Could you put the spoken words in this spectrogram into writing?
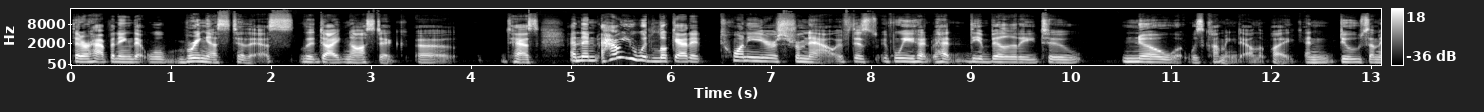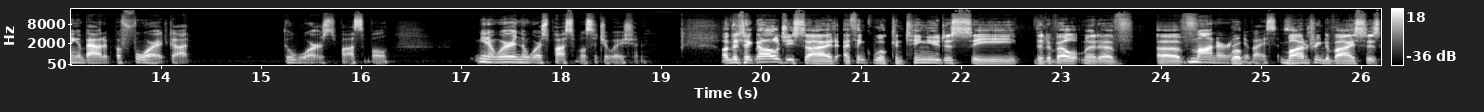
that are happening that will bring us to this, the diagnostic. Uh, test and then how you would look at it 20 years from now if this if we had had the ability to know what was coming down the pike and do something about it before it got the worst possible you know, we're in the worst possible situation. On the technology side, I think we'll continue to see the development of of monitoring ro- devices. Monitoring devices.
